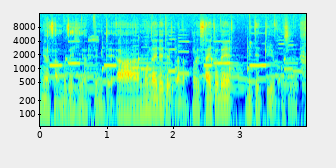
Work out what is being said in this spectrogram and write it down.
皆さんもぜひやってみてああ問題出てるかなこれサイトで見てっていうかもしれない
